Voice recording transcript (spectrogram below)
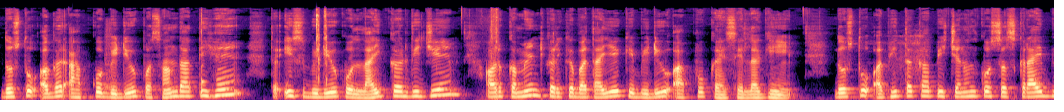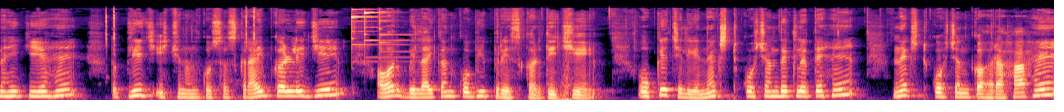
दोस्तों, अगर आपको वीडियो पसंद आती है तो इस वीडियो को लाइक कर दीजिए और कमेंट करके बताइए कि वीडियो आपको कैसे लगी। दोस्तों, अभी तक आप इस चैनल को सब्सक्राइब नहीं किए हैं तो प्लीज़ इस चैनल को सब्सक्राइब कर लीजिए और बेल आइकन को भी प्रेस कर दीजिए। ओके, चलिए नेक्स्ट क्वेश्चन देख लेते हैं। नेक्स्ट क्वेश्चन कह रहा है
